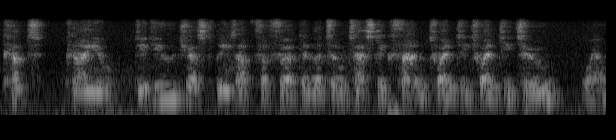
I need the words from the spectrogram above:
Cut. Caillou, did you just beat up for Firkin the Fantastic Fan 2022? Well,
